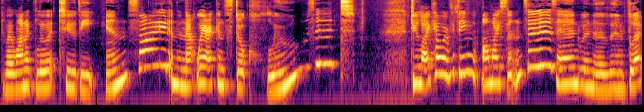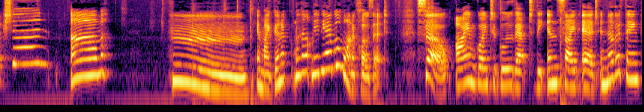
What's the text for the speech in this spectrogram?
Do I want to glue it to the inside? And then that way I can still close it? Do you like how everything, all my sentences end with an inflection? Um, hmm, am I gonna, well, maybe I will wanna close it. So I am going to glue that to the inside edge. Another thing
